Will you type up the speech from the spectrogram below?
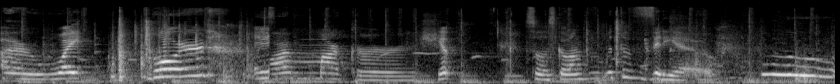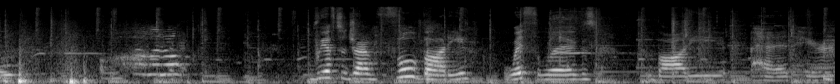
Our whiteboard and our markers. Yep. So let's go on with the video. Ooh. We have to draw full body with legs, body, head, hair,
